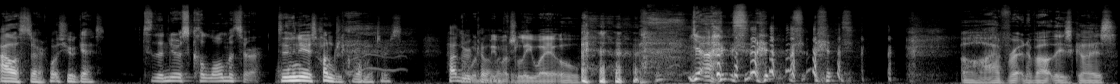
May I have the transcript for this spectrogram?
Alistair, what's your guess? To the nearest kilometre. To the nearest 100 kilometres. 100 There wouldn't be much leeway at all. Yeah. oh, I have written about these guys.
